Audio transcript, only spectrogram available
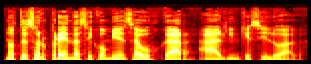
no te sorprendas si comienza a buscar a alguien que sí lo haga.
